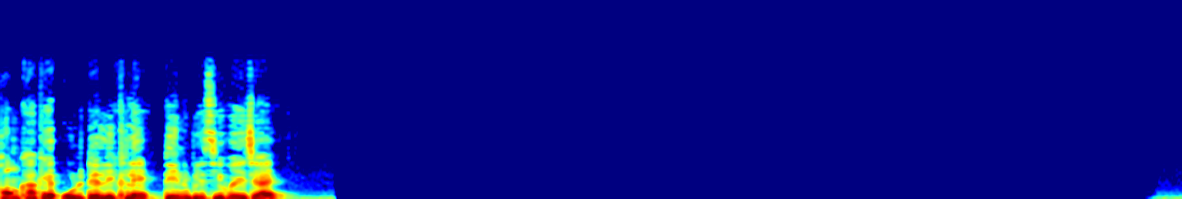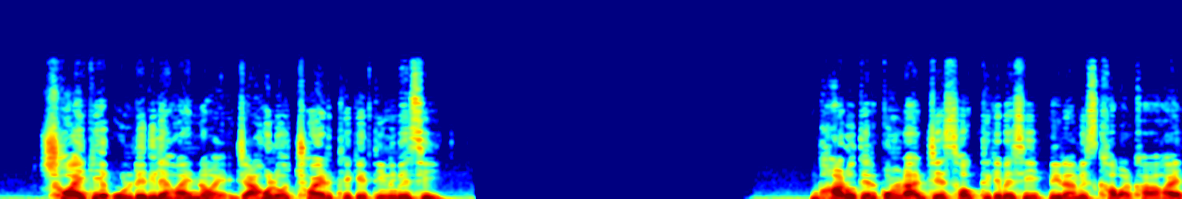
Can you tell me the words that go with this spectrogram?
সংখ্যাকে উল্টে লিখলে তিন বেশি হয়ে যায়? ছয়কে উল্টে দিলে হয় নয়, যা হলো ছয়ের থেকে তিন বেশি। ভারতের কোন রাজ্যে সবথেকে বেশি নিরামিষ খাবার খাওয়া হয়?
